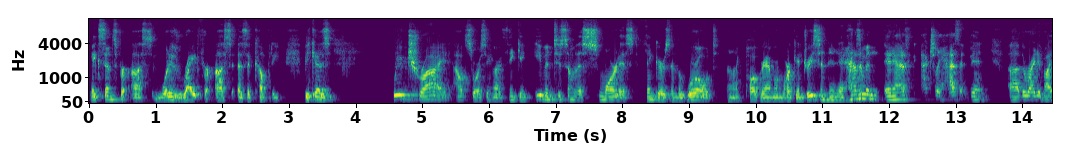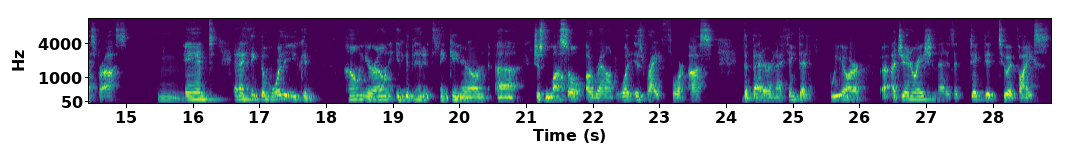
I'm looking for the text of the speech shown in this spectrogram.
make sense for us and what is right for us as a company. Because we've tried outsourcing our thinking even to some of the smartest thinkers in the world, uh, like Paul Graham or Marc Andreessen, and it hasn't been, it has actually hasn't been uh, the right advice for us Mm. And and I think the more that you can hone your own independent thinking, your own uh, just muscle around what is right for us, the better. And I think that we are a generation that is addicted to advice.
